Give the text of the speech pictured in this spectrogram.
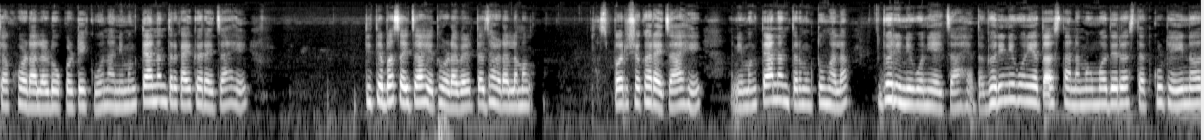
त्या खोडाला डोकं टेकवून आणि मग त्यानंतर काय करायचं आहे? तिथे बसायचं आहे थोडा वेळ त्या झाडाला मग स्पर्श करायचा आहे. आणि मग त्यानंतर मग तुम्हाला घरी निघून यायचं आहे. आता घरी निघून येत असताना मग मध्ये रस्त्यात कुठेही न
